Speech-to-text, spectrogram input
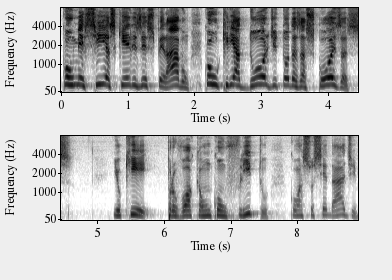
com o Messias que eles esperavam, com o Criador de todas as coisas. E o que provoca um conflito com a sociedade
